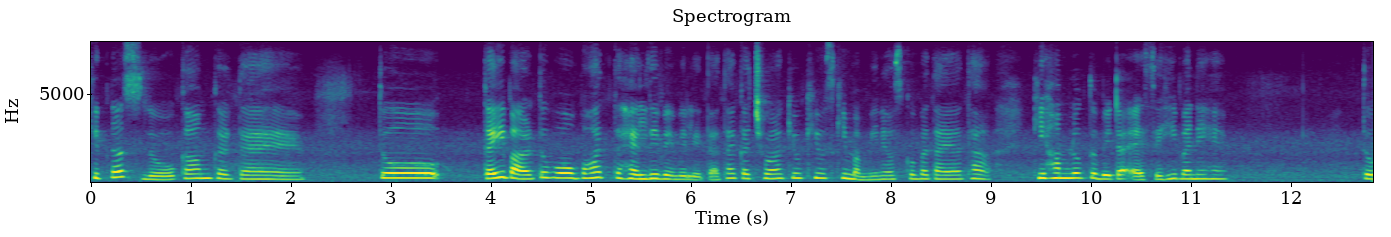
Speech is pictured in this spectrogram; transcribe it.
कितना स्लो काम करता है। तो कई बार तो वो बहुत हेल्दी वे में लेता था कछुआ क्योंकि उसकी मम्मी ने उसको बताया था कि हम लोग तो बेटा ऐसे ही बने हैं। तो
